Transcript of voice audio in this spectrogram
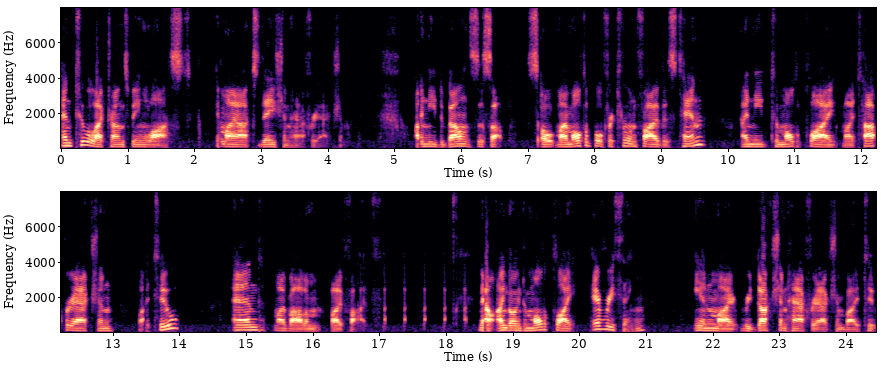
and two electrons being lost in my oxidation half reaction. I need to balance this up. So my multiple for 2 and 5 is 10. I need to multiply my top reaction by 2 and my bottom by 5. Now I'm going to multiply everything in my reduction half reaction by 2.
